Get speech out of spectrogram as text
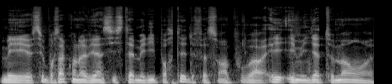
mais c'est pour ça qu'on avait un système héliporté de façon à pouvoir immédiatement euh,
